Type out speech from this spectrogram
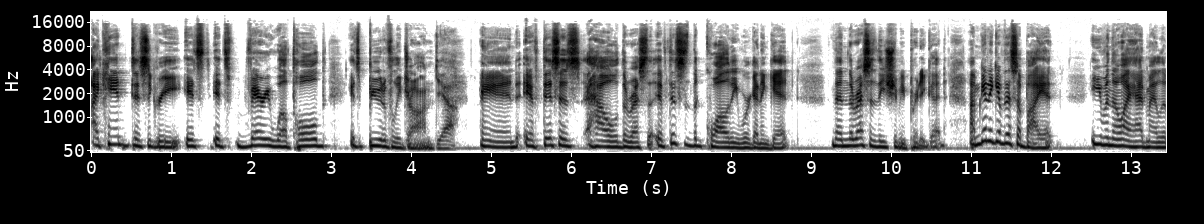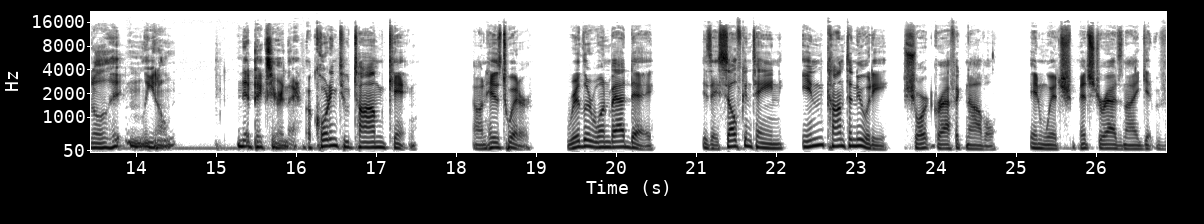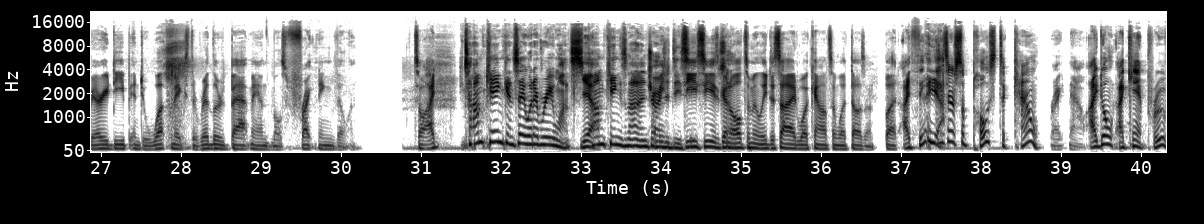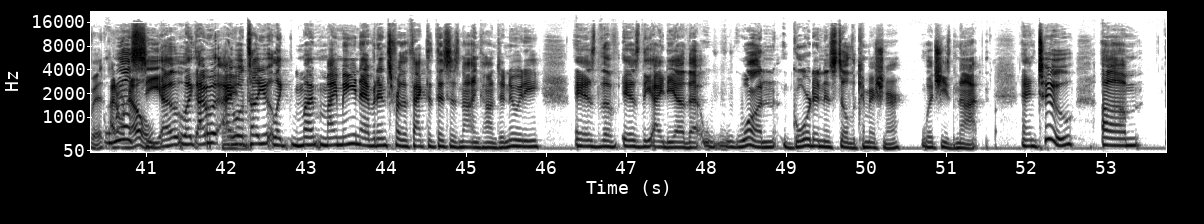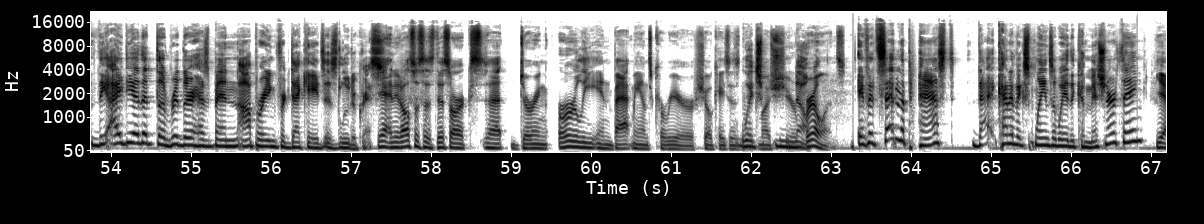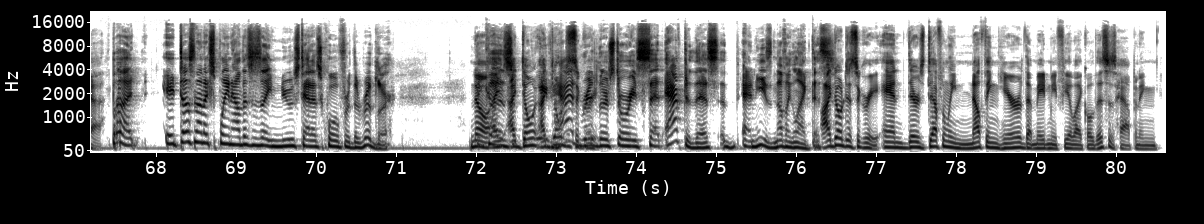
I can't disagree. It's it's very well told. It's beautifully drawn. Yeah. And if this is how the rest, of, if this is the quality we're gonna get, then the rest of these should be pretty good. I'm gonna give this a buy it, even though I had my little, you know, nitpicks here and there. According to Tom King on his Twitter, Riddler One Bad Day is a self contained, in continuity short graphic novel in which Mitch Gerads and I get very deep into what makes the Riddler's Batman's most frightening villain. So I, Tom King can say whatever he wants. Yeah. Tom King's not in I charge mean, of DC. DC is going to So- ultimately decide what counts and what doesn't. But I think Yeah. these are supposed to count right now. I don't. I can't prove it. I don't we'll know. see. Uh, like I, w- I will tell you, like my, my main evidence for the fact that this is not in continuity is the is the idea that one, Gordon is still the commissioner, which he's not, and two, um, the idea that the Riddler has been operating for decades is ludicrous. Yeah, and it also says this arc set during early in Batman's career showcases Which, much sheer no. brilliance. If it's set in the past, that kind of explains away the commissioner thing, Yeah. but it does not explain how this is a new status quo for the Riddler. No, I, I don't. I don't had disagree. Riddler stories set after this, and he's nothing like this. I don't disagree. And there's definitely nothing here that made me feel like, oh, this is happening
